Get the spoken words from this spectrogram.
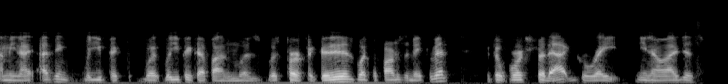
i mean i, I think what you picked what, what you picked up on was was perfect it is what the pharmacists make of it if it works for that great you know i just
